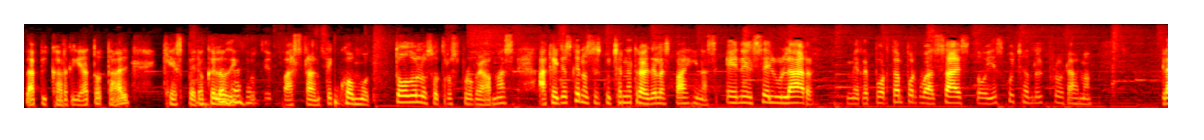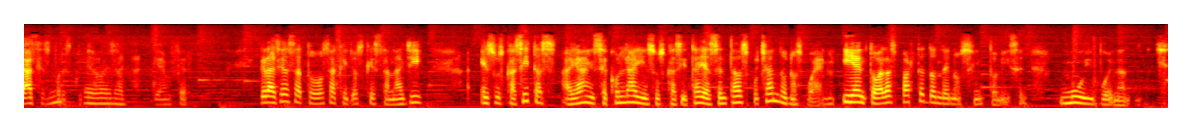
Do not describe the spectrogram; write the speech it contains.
la picardía total, que espero que lo disfruten bastante como todos los otros programas. Aquellos que nos escuchan a través de las páginas, en el celular, me reportan por WhatsApp, estoy escuchando el programa. Gracias por Mm, escucharnos. Gracias a todos aquellos que están allí en sus casitas, allá en Second Life, en sus casitas, ya sentados escuchándonos, bueno, y en todas las partes donde nos sintonicen. Muy buenas noches.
